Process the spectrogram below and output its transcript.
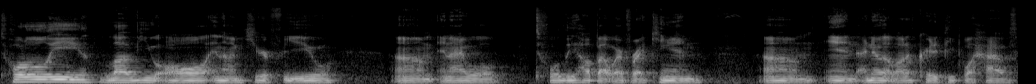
totally love you all and I'm here for you. Um, and I will totally help out wherever I can. Um, and I know a lot of creative people have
